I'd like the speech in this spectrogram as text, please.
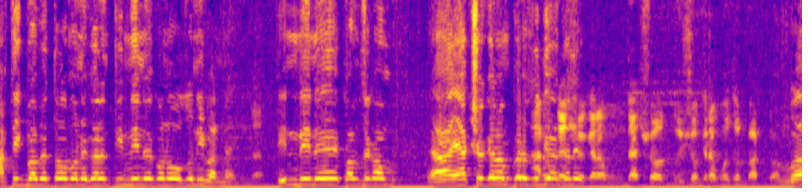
আর্থিকভাবে তো মনে করেন তিন দিনে কোনো ওজনই পান নাই। তিন দিনে কমসে কম একশো গ্রাম করে যদি তাহলে 150 গ্রাম দেড়শো দুইশো গ্রাম ওজন বা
